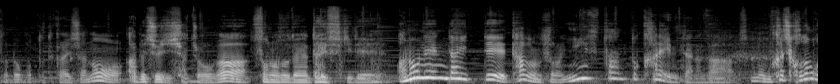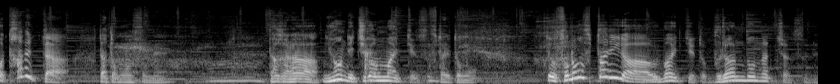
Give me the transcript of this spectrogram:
そのロボットって会社の安倍修二社長がそのうどん屋大好きであの年代って多分そのインスタントカレーみたいなのが昔子供が食べてただと思うんですよね。だから日本で一番うまいって言うんですよ2人ともでもその2人がうまいって言うとブランドになっちゃうんですよね。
